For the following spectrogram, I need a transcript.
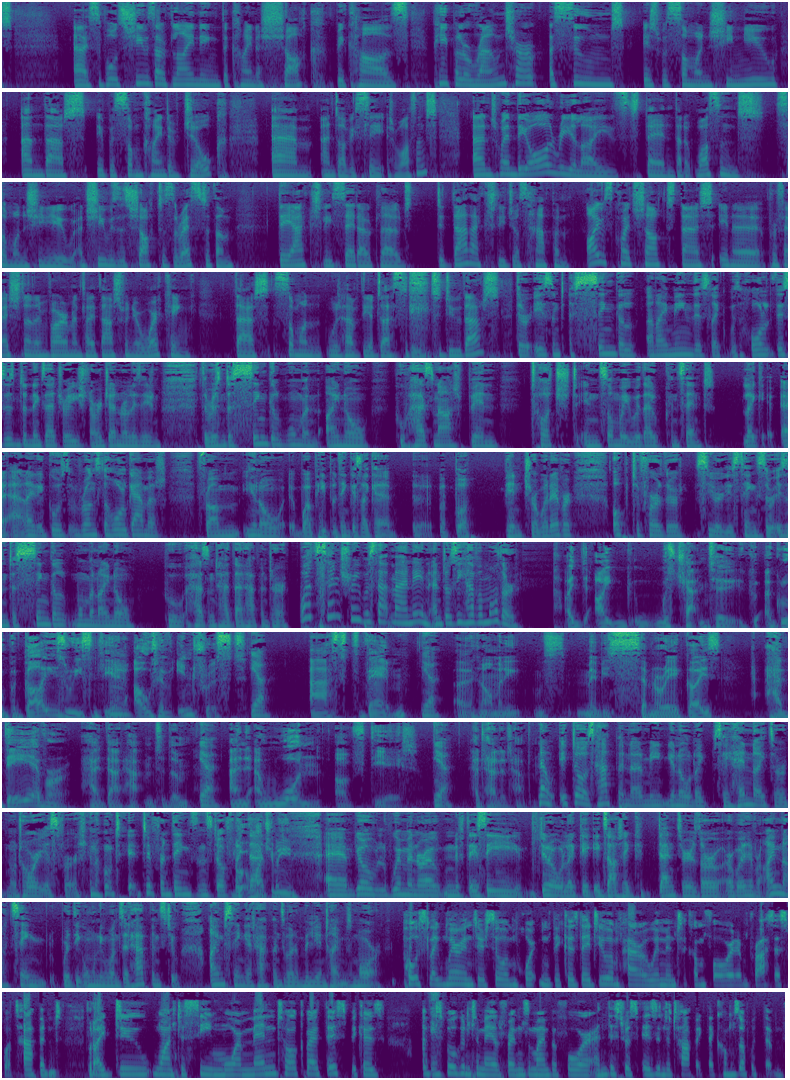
I suppose she was outlining the kind of shock because people around her assumed it was someone she knew and that it was some kind of joke. Um, and obviously it wasn't. And when they all realised then that it wasn't someone she knew and she was as shocked as the rest of them, they actually said out loud, did that actually just happen? I was quite shocked that in a professional environment like that, when you're working, that someone would have the audacity to do that. There isn't a single, and I mean this like with whole, this isn't an exaggeration or a generalization. There isn't a single woman I know who has not been touched in some way without consent. Like, and it goes, runs the whole gamut from, you know, what people think is like a, a butt pinch or whatever, up to further serious things. There isn't a single woman I know who hasn't had that happen to her. What century was that man in? And does he have a mother? I, I was chatting to a group of guys recently, and hmm. out of interest, Yeah. asked them. Yeah. Uh, I don't know how many, was maybe seven or eight guys. Have they ever had that happen to them? Yeah. And and one of the eight Yeah. had had it happen. No, it does happen. I mean, you know, like say hen nights are notorious for you know t- different things and stuff like But that. what do you But, Um, you know, women are out and if they see you know like exotic dancers or, or whatever, I'm not saying we're the only ones it happens to. I'm saying it happens about a million times more. posts like Muireann's are so important because they do empower women to come forward and process what's happened. But I do want to see more men talk about this because I've spoken to male friends of mine before, and this just isn't a topic that comes up with them.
